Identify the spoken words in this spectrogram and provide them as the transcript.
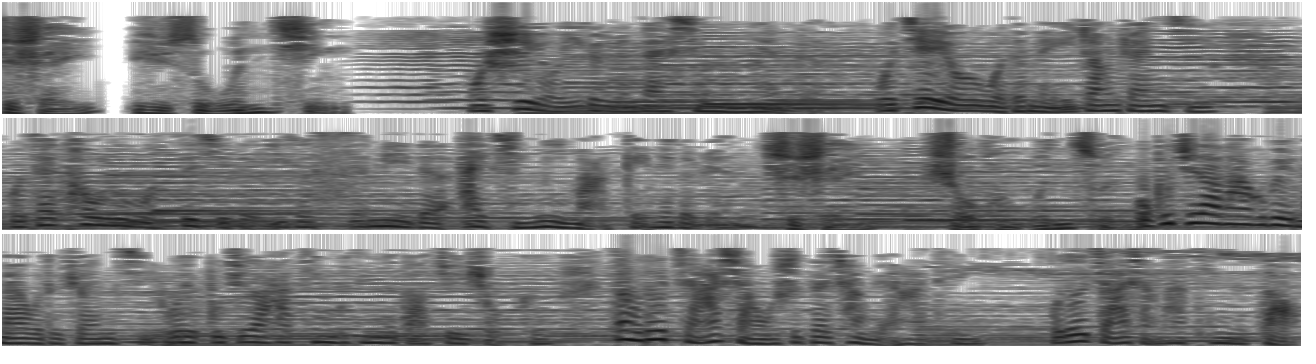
是谁欲诉温情？我是有一个人在心里面的。我借由我的每一张专辑，我在透露我自己的一个私密的爱情密码给那个人。是谁手捧温存？我不知道他会不会买我的专辑，我也不知道他听不听得到这首歌，但我都假想我是在唱给他听，我都假想他听得到。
